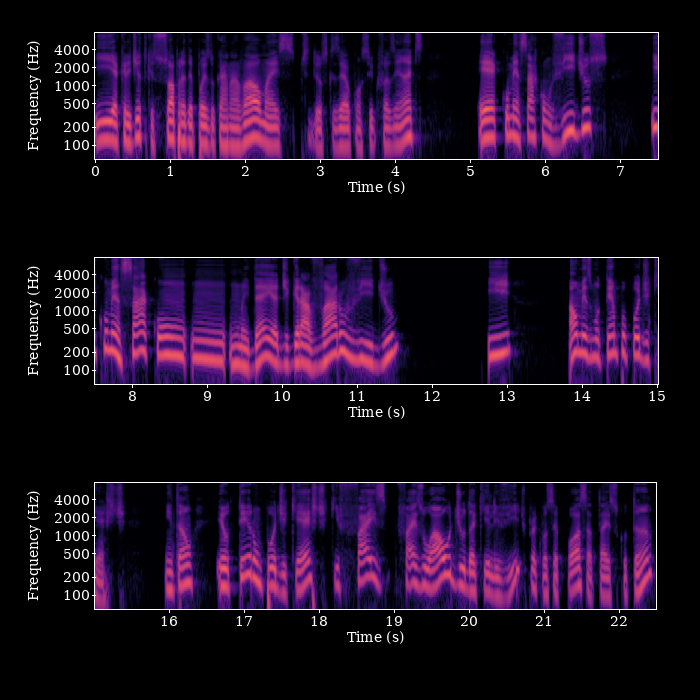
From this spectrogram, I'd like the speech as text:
e acredito que só para depois do carnaval, mas se Deus quiser eu consigo fazer antes, é começar com vídeos e começar com um, uma ideia de gravar o vídeo e ao mesmo tempo o podcast. Então, eu ter um podcast que faz, faz o áudio daquele vídeo para que você possa estar tá escutando,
